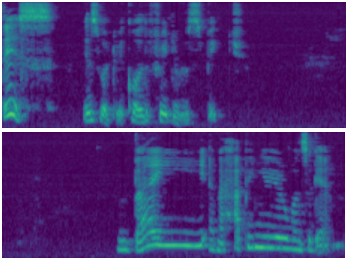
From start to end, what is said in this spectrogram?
This is what we call the freedom of speech. Bye and a happy new year once again.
